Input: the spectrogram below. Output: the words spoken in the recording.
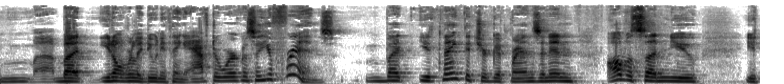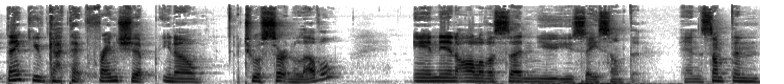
Mm, uh, but you don't really do anything after work, so you're friends. But you think that you're good friends, and then all of a sudden you you think you've got that friendship, you know, to a certain level, and then all of a sudden you you say something, and something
